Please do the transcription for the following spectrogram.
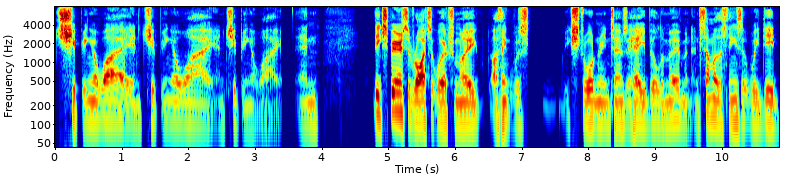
chipping away and chipping away and chipping away. And the experience of rights at work for me, I think, was extraordinary in terms of how you build a movement. And some of the things that we did.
